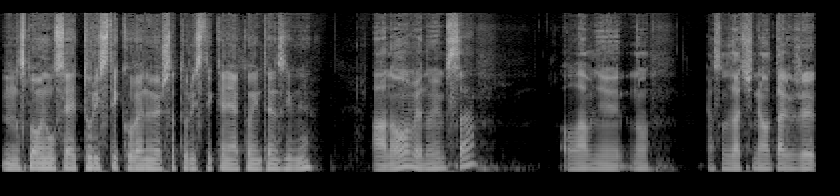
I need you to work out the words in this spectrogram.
Mm, spomenul si aj turistiku. Venuješ sa turistike nejako intenzívne? Áno, venujem sa. Hlavne, no, ja som začínal tak, že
